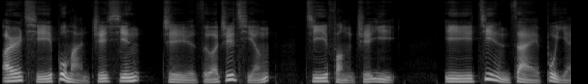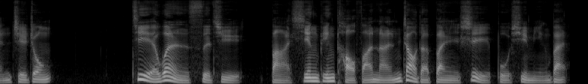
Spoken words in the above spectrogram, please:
而其不满之心、指责之情、讥讽之意，已尽在不言之中。借问四句，把兴兵讨伐南诏的本事补叙明白。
